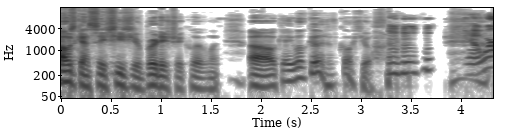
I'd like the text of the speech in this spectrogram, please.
I was gonna say she's your British equivalent. Uh, okay, well, good. Of course you are. Mm-hmm. Yeah, we're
